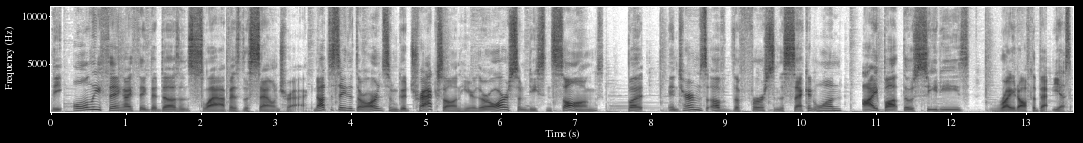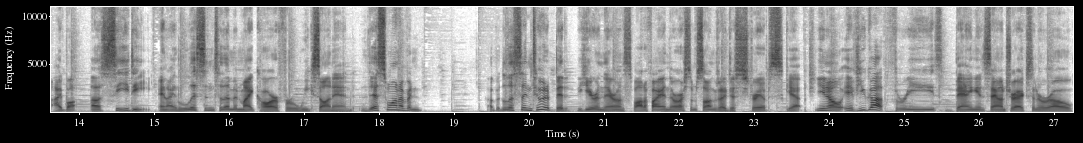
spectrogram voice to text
The only thing I think that doesn't slap is the soundtrack. Not to say that there aren't some good tracks on here, there are some decent songs, but in terms of the first and the second one, I bought those CDs right off the bat. Yes, I bought a CD and I listened to them in my car for weeks on end. This one I've been I've been listening to it a bit here and there on Spotify, and there are some songs I just straight up skip. You know, if you got three banging soundtracks in a row,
